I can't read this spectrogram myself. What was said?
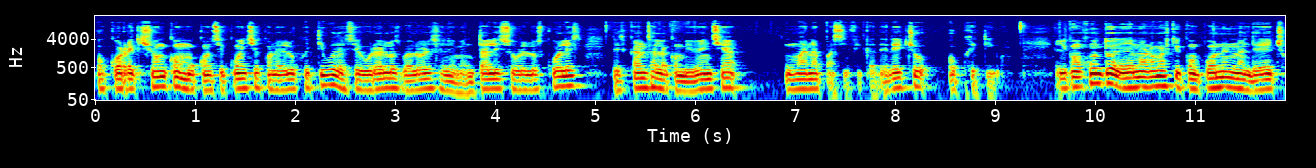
o corrección como consecuencia con el objetivo de asegurar los valores elementales sobre los cuales descansa la convivencia humana pacífica, derecho objetivo. El conjunto de normas que componen al derecho.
